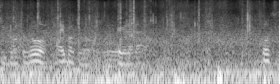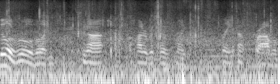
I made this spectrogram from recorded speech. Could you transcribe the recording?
You broke the rule. I broke the rule. Figured it out. So it's still a rule, but it's not 100 percent like Like it's not probable.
